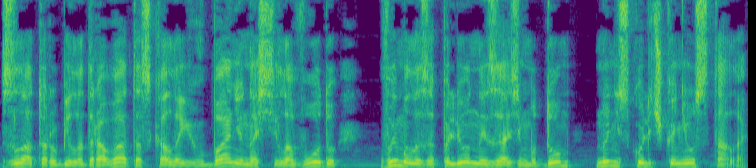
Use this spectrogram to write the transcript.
Злата рубила дрова, таскала их в баню, носила воду, вымыла запыленный за зиму дом, но нисколечко не устала.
